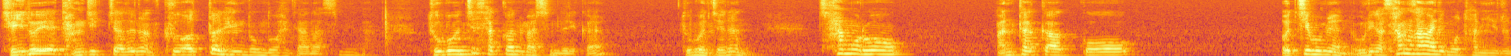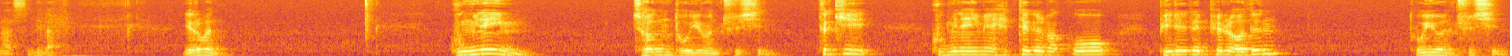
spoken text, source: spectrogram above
제주도의 당직자들은 그 어떤 행동도 하지 않았습니다. 두 번째 사건을 말씀드릴까요? 두 번째는 참으로 안타깝고 어찌 보면 우리가 상상하지 못하는 일이 일어났습니다. 여러분, 국민의힘 전 도의원 출신, 특히 국민의힘의 혜택을 받고 비례대표를 얻은 도의원 출신,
